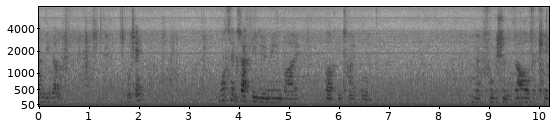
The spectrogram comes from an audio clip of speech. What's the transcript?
and developed. Okay? What exactly do you mean by archetypal know, function the, of the king?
